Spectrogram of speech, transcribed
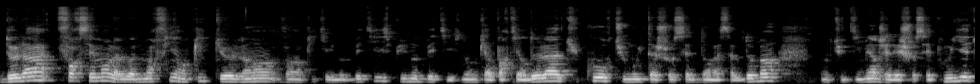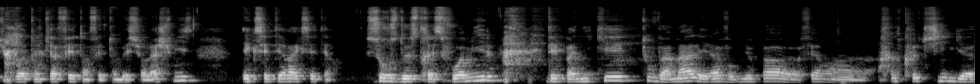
De là, forcément, la loi de Murphy implique que l'un va impliquer une autre bêtise, puis une autre bêtise. Donc à partir de là, tu cours, tu mouilles ta chaussette dans la salle de bain, donc tu te dis, merde, j'ai les chaussettes mouillées, tu bois ton café, t'en fais tomber sur la chemise, etc. etc source de stress fois 1000, t'es paniqué, tout va mal, et là, vaut mieux pas euh, faire un, coaching euh,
